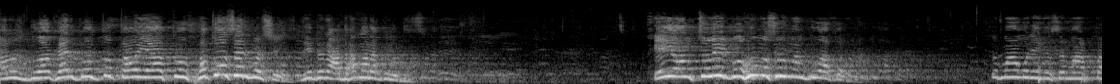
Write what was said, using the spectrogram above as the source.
মানুষ দোয়া খায়ের করতো, তাও এত ফতোয়া সের বসে যে এটা আধা মারা করে দিচ্ছে। এই অঞ্চলে বহু মুসলমান দোয়া করে না। তো মা মরে গেছে মারটা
